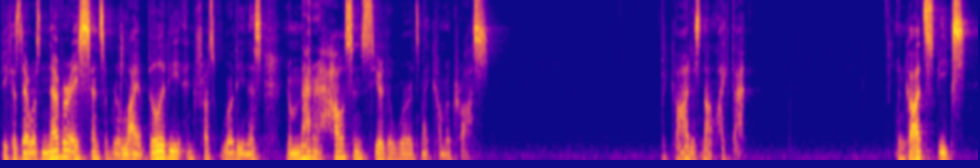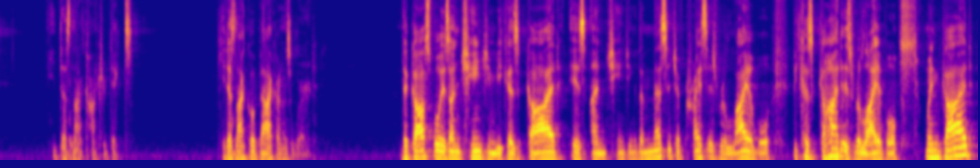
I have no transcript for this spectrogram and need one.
because there was never a sense of reliability and trustworthiness, no matter how sincere the words might come across. But God is not like that. When God speaks, he does not contradict, he does not go back on his word. The gospel is unchanging because God is unchanging. The message of Christ is reliable because God is reliable. When God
